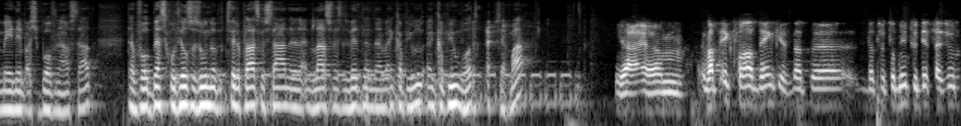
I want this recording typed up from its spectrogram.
meeneemt als je bovenaan staat? Dat bijvoorbeeld best het hele seizoen op de tweede plaats kan staan... en, en de laatste wedstrijd wint en, en kampioen, en kampioen wordt, zeg maar. Ja, ehm, wat ik vooral denk is dat, dat we tot nu toe dit seizoen,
